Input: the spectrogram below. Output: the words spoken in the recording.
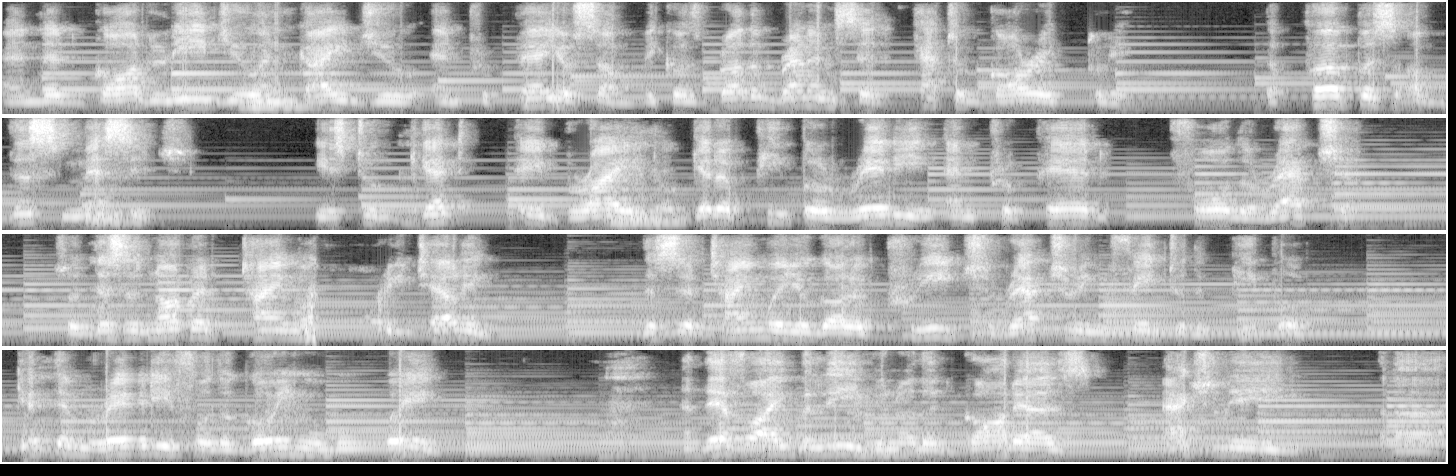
and let God lead you and guide you and prepare yourself. Because Brother Branham said categorically, the purpose of this message is to get a bride or get a people ready and prepared for the rapture. So this is not a time of storytelling. This is a time where you got to preach rapturing faith to the people, get them ready for the going away. And therefore, I believe, you know, that God has actually uh,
